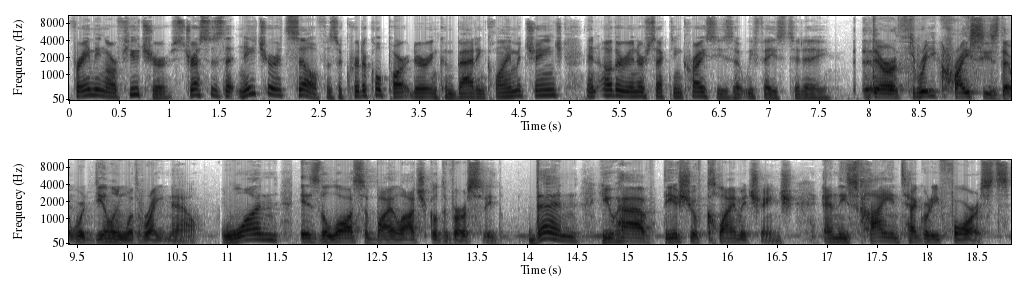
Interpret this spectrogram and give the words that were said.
Framing Our Future, stresses that nature itself is a critical partner in combating climate change and other intersecting crises that we face today. There are three crises that we're dealing with right now. One is the loss of biological diversity. Then you have the issue of climate change and these high integrity forests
